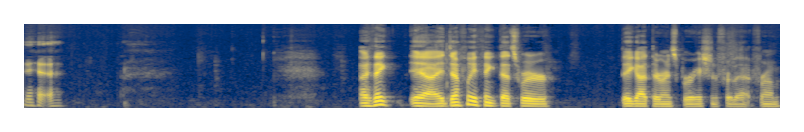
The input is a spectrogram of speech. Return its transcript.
Yeah. I think yeah, I definitely think that's where they got their inspiration for that from.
